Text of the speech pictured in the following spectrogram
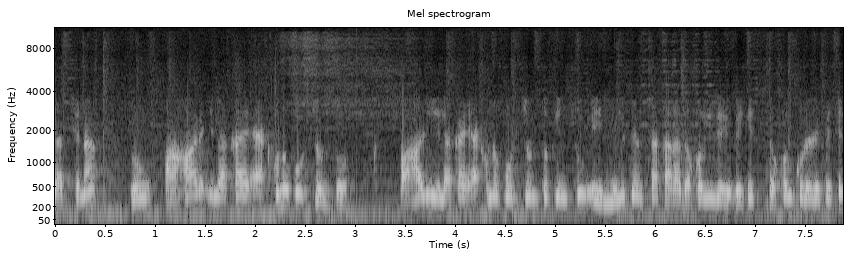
যাচ্ছে না, এবং পাহাড় এলাকায় এখনও পর্যন্ত পাহাড়ি এলাকায় এখনও পর্যন্ত কিন্তু এই মিলিটেন্টসরা তারা দখল রেখে দখল করে রেখেছে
